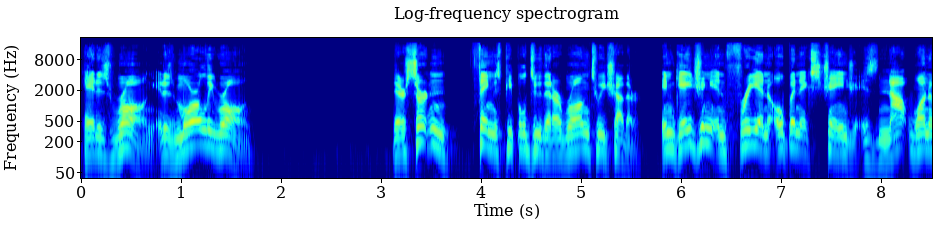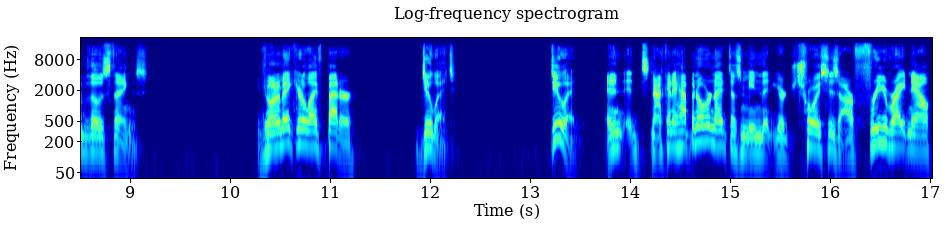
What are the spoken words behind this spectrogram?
It is wrong. It is morally wrong. There are certain things people do that are wrong to each other. Engaging in free and open exchange is not one of those things. If you want to make your life better, do it. Do it. And it's not going to happen overnight. It doesn't mean that your choices are free right now.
